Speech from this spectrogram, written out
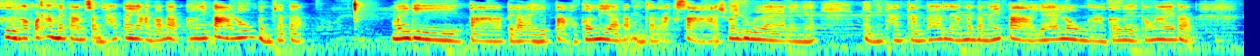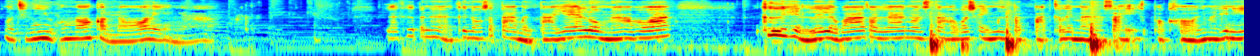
คือเขาก็ทำไปตามสัญชาตญาณว่าแบบเฮ้ยตาลูกเหมือนจะแบบไม่ดีตาเป็นอะไรหรือเปล่าเขาก็เลียแบบมันจะรักษาช่วยดูแลอะไรเงี้ย แต่ในทางการแพทย์แล้วมันทำให้ตาแย่ลงอะก็เลยต้องให้แบบ เออจินนี่อยู่ข้างนอกก่อนเนาะอะไรอย่างเงี้ยค่ะแล้วคือปัญหาคือน้องสตาร์เหมือนตาแย่ลงนะคะเพราะว่าคือเห็นเลยแหละว่าตอนแรกน้องสตาร์เขาก็ใช้มือปัดๆก็เลยมาใส่ปลอกคอใช่ไหมทีนี้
